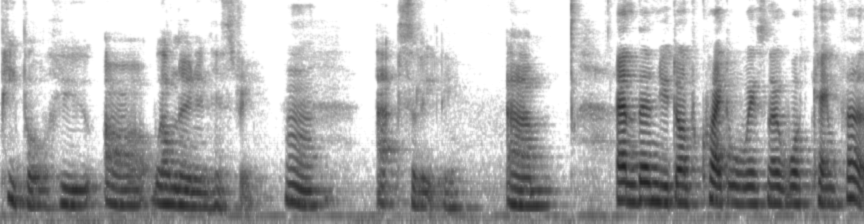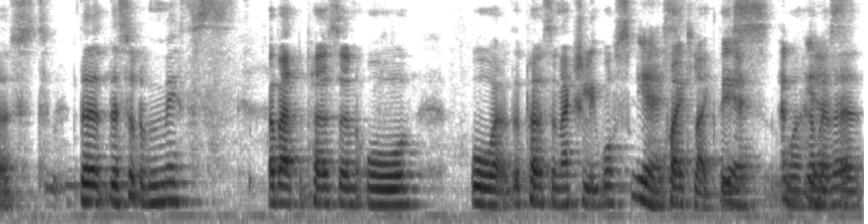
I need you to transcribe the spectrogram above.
people who are well known in history. hmm. Absolutely. Um, and then you don't quite always know what came first the the sort of myths about the person or or the person actually was yes. quite like this Yes, or yes. however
